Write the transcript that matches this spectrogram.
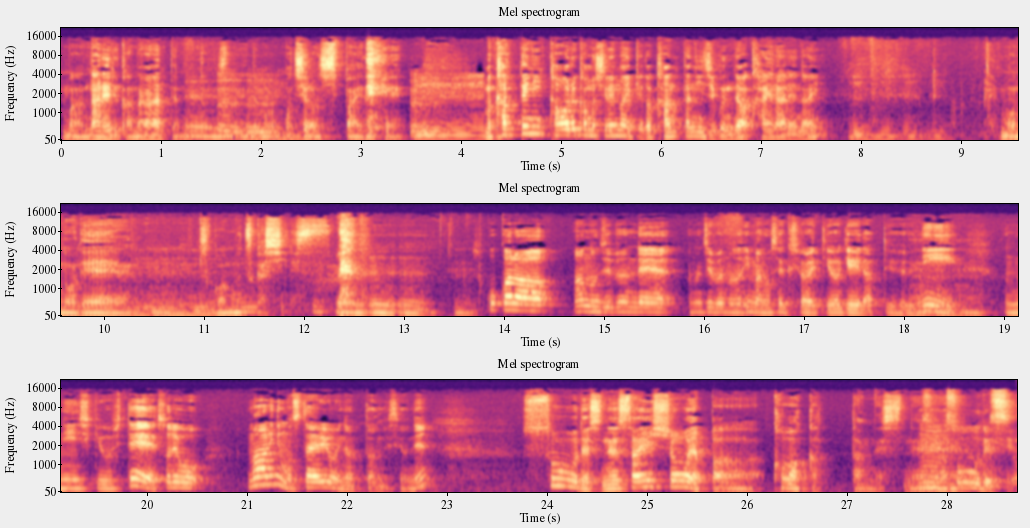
まあ、なれるかなって思ったんですね、うんでももちろん失敗で、ううん。ん まあ、勝手に変わるかもしれないけど簡単に自分では変えられないうんうんもので、うんうん。そこは難しいです、うんうんうんそこからあの自分で自分の今のセクシュアリティはゲイだっていうふうに認識をしてそれを周りにも伝えるようになったんですよね。そうですね。最初はやっぱ怖かったんですね、うん。そりゃそうですよ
